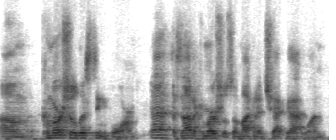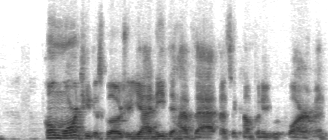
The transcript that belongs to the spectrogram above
Um, commercial listing form. Eh, it's not a commercial, so I'm not going to check that one. Home warranty disclosure. Yeah, I need to have that. That's a company requirement.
